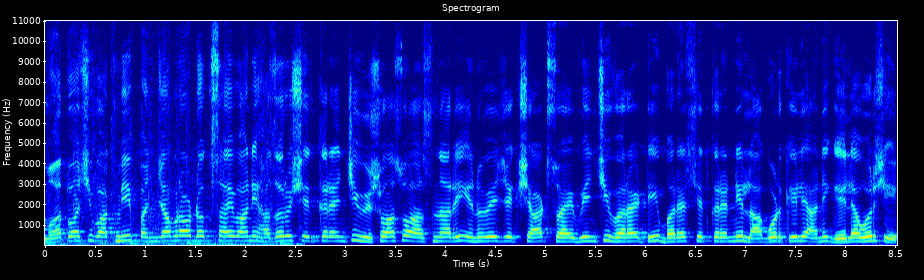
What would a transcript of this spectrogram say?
महत्वाची बातमी पंजाबराव डगसाहेब आणि हजारो शेतकऱ्यांची विश्वासू असणारी इनोवेज एकशे सोयाबीनची व्हरायटी बऱ्याच शेतकऱ्यांनी लागवड केली आणि गेल्या वर्षी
